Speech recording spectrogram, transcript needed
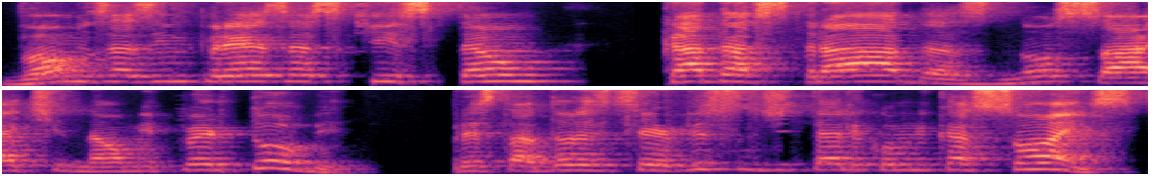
Vamos às empresas que estão cadastradas no site Não Me Perturbe. Prestadoras de serviços de telecomunicações.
